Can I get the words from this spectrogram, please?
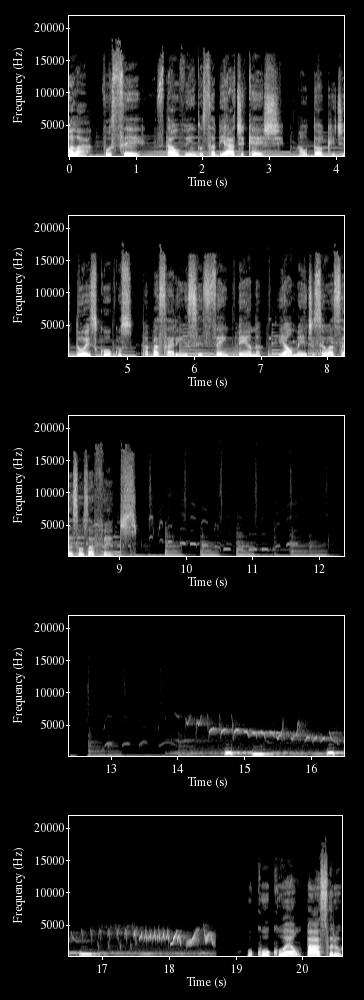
Olá, você está ouvindo o Sabiate Cast, ao toque de dois cucos, a passarinhe-se sem pena e aumente o seu acesso aos afetos. O cuco é um pássaro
